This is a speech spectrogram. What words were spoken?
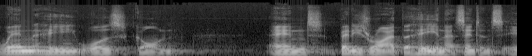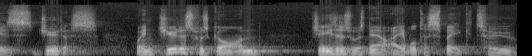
when he was gone. And Betty's right, the he in that sentence is Judas. When Judas was gone, Jesus was now able to speak to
